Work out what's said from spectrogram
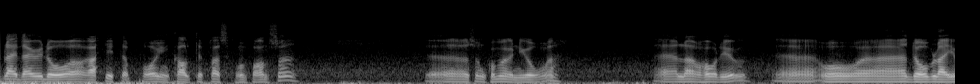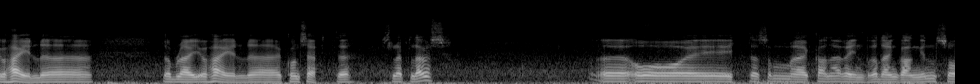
ble det jo da rett etterpå innkalt til pressekonferanse, som kommunen gjorde. Eller HDU. og da ble jo hele da ble jo hele konseptet sluppet løs. Uh, og etter som jeg kan erindre den gangen, så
